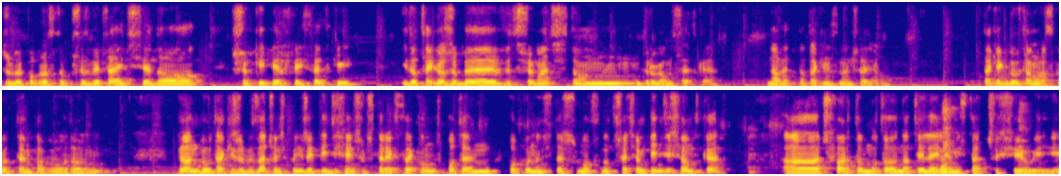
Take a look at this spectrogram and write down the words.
żeby po prostu przyzwyczaić się do szybkiej pierwszej setki i do tego, żeby wytrzymać tą drugą setkę, nawet na takim zmęczeniu. Tak jak był tam rozkład tempa, było to plan był taki, żeby zacząć poniżej 54 sekund, potem popłynąć też mocno trzecią pięćdziesiątkę, a czwartą no to na tyle, ile mi starczy sił i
